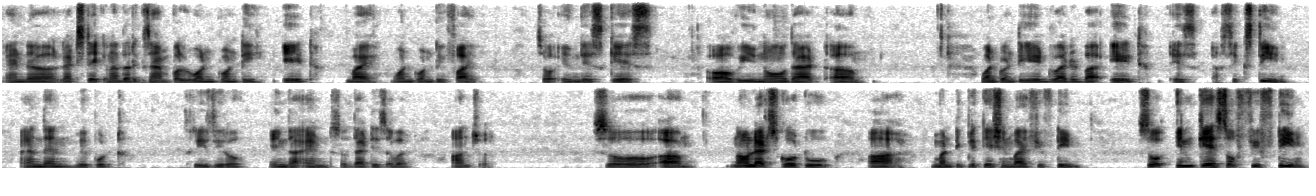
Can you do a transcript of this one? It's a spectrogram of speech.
and uh, let's take another example 128 by 125 so in this case uh, we know that um, 128 divided by 8 is 16 and then we put 30 in the end. So that is our answer. So um, now let's go to uh, multiplication by 15 so in case of 15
